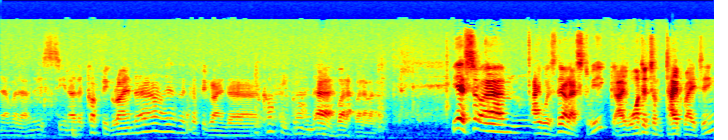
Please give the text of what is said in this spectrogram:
now, well, uh, let me see now. The coffee grinder. There's the coffee grinder. The coffee grinder. Ah, voilà, voilà, voilà. Yes, so um, I was there last week. I wanted some typewriting.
